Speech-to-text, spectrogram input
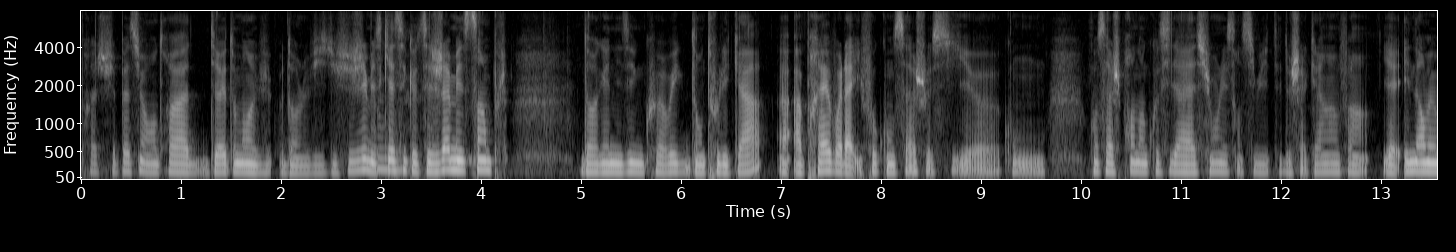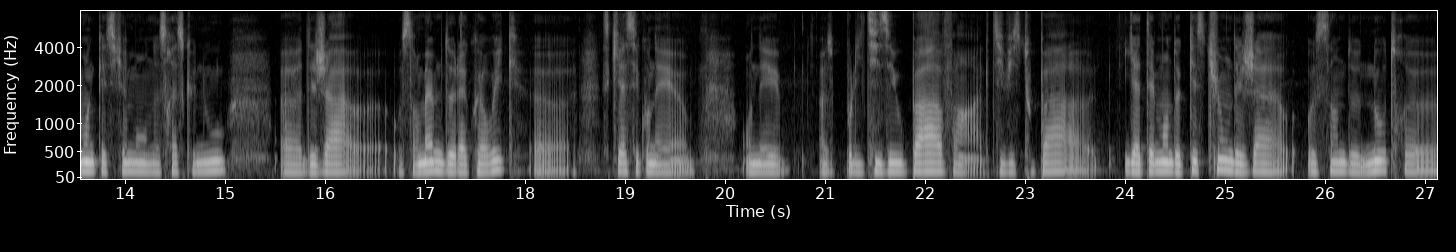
Après, je sais pas si on rentrera directement dans le, vif du sujet, mais ce qu'il y a, Ouais. c'est que c'est jamais simple d'organiser une queer week dans tous les cas. A- Après, voilà, il faut qu'on sache aussi euh, qu'on qu'on sache prendre en considération les sensibilités de chacun. Enfin, il y a énormément de questionnements, ne serait-ce que nous, euh, déjà euh, au sein même de la queer week. euh, ce qu'il y a, c'est qu'on est, euh, on euh, politisé ou pas, enfin activiste ou pas. Il y a tellement de questions déjà au sein de notre euh,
